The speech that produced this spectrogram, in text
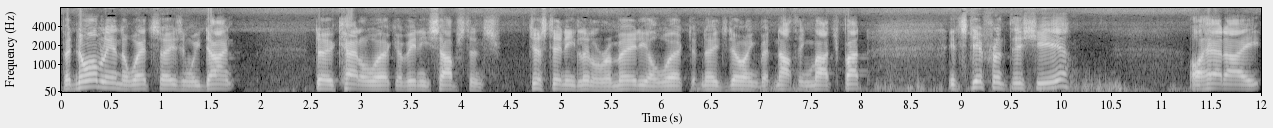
But normally in the wet season we don't do cattle work of any substance just any little remedial work that needs doing but nothing much. But it's different this year. I had a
